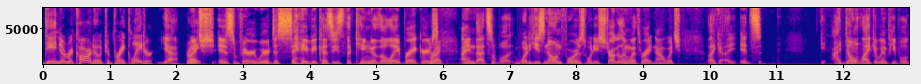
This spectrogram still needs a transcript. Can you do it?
Daniel Ricciardo to brake later. Yeah, Right? which is very weird to say because he's the king of the late brakers. Right. And that's what, what he's known for is what he's struggling with right now. Which, like, I- it's. I don't like it when people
